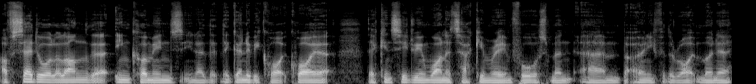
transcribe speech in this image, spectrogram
I've said all along that incomings, you know, that they're going to be quite quiet. They're considering one attacking reinforcement, um, but only for the right money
